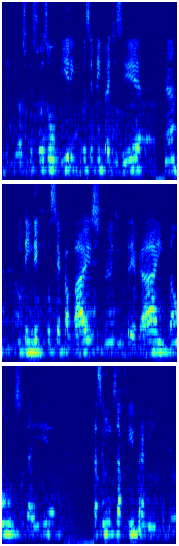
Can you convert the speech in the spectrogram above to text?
Entendeu? As pessoas ouvirem o que você tem para dizer, né? entender que você é capaz né, de entregar. Então, isso daí está sendo um desafio para mim, entendeu?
